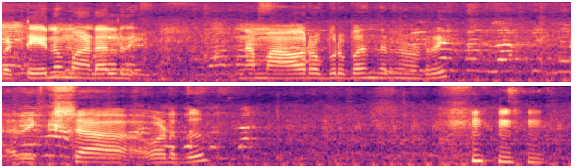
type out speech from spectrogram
ಬಟ್ ಏನೂ ಮಾಡಲ್ರಿ. ನಮ್ಮ ಅವರೊಬ್ರು ಬಂದ್ರೆ ನೋಡ್ರಿ. ರಿಕ್ಷಾ ಹೊಡೆದು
